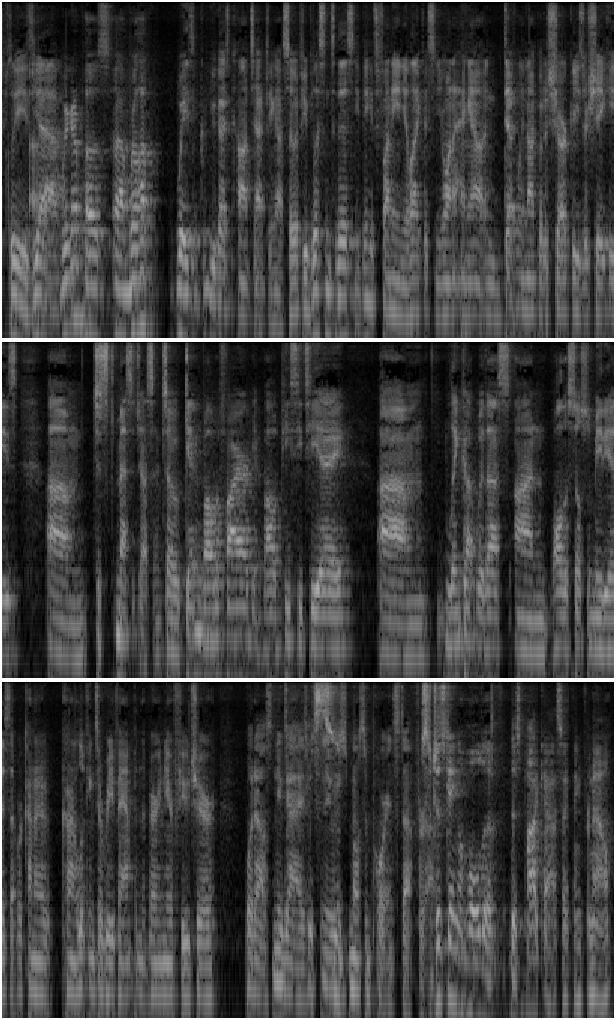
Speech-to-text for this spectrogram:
Please, yeah. We're going to post, um, we'll have ways of you guys contacting us. So if you've listened to this and you think it's funny and you like us and you want to hang out and definitely not go to Sharkies or Shakies, um, just message us. And so get involved with FYRE, get involved with PCTA, um, link up with us on all the social medias that we're kind of kind of looking to revamp in the very near future. What else? New guys. What's the new most important stuff for us? So just getting a hold of this podcast, I think for now.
